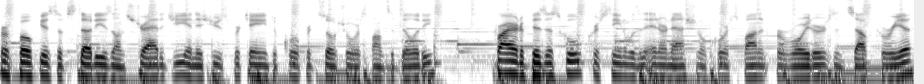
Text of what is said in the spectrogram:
Her focus of studies on strategy and issues pertaining to corporate social responsibility. Prior to business school, Christine was an international correspondent for Reuters in South Korea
